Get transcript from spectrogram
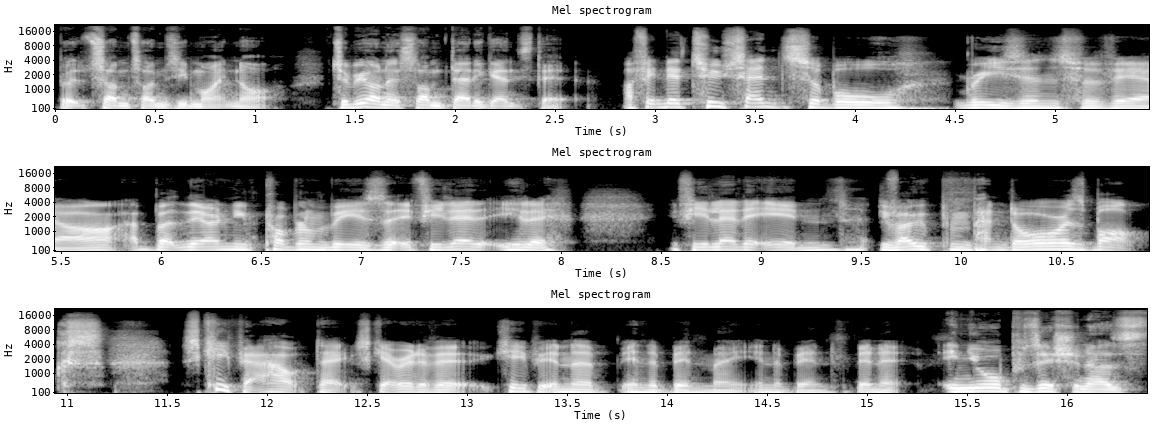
but sometimes he might not. To be honest, I'm dead against it. I think there are two sensible reasons for VR, but the only problem is that if you let you let, if you let it in, you've opened Pandora's box. Just keep it out, Dex. Get rid of it. Keep it in the in the bin, mate. In the bin. Bin it. In your position as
